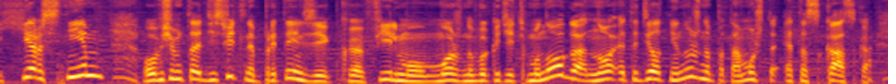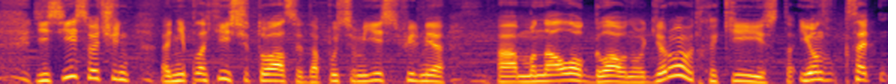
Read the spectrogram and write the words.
хер с ним. В общем-то, действительно, претензий к фильму можно выкатить много, но это делать не нужно, потому что это сказка. Здесь есть очень неплохие ситуации. Допустим, есть в фильме а, монолог главного героя, вот хоккеиста. И он, кстати,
